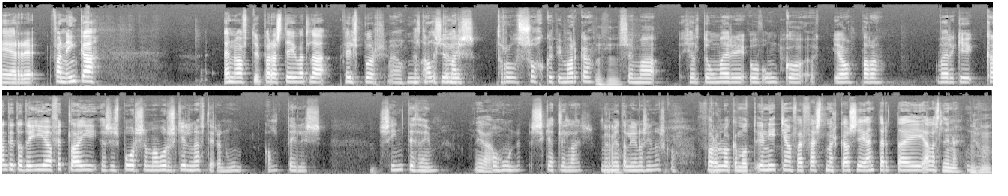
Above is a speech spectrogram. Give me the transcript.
er Fanny Inga enn og aftur bara stegvalla feilspor hún allt þetta sumar. aldrei tróð sokk upp í marga Mhm. sem að heldur hún væri of ung og já, bara væri ekki kandidati í að fylla í þessi spór sem að voru skilin eftir en hún aldeilis síndi þeim já, og hún skellilær með medalína sína sko. fór að loka mót U19 fær fæstmörk á sig endar þetta í alansliðinu mm -hmm.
